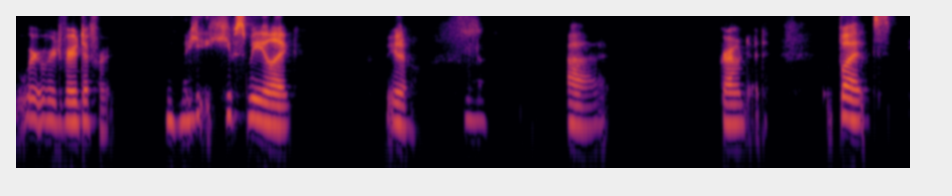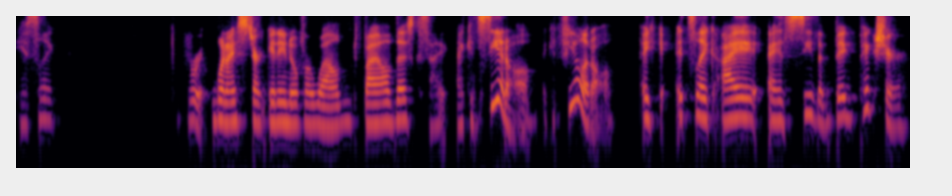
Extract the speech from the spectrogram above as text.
we're, we're very different. Mm-hmm. He keeps me like, you know, yeah. uh, grounded. But he's like, when I start getting overwhelmed by all this, because I, I can see it all, I can feel it all. I, it's like I, I see the big picture.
